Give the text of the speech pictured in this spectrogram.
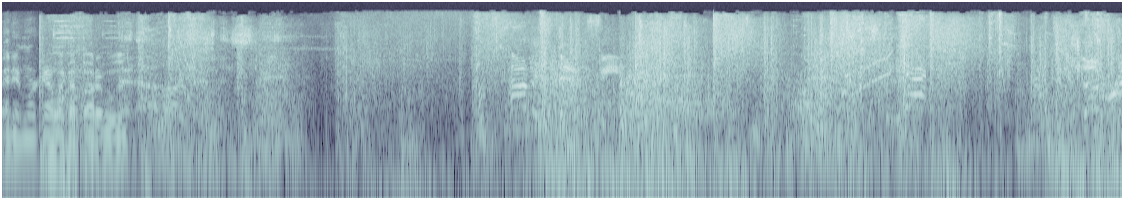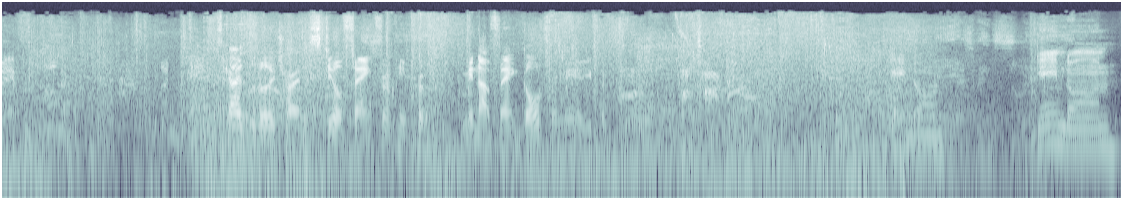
That didn't work out like I thought it would. This guy's literally trying to steal Fang from me, bro. I mean, not Fang, gold from me. or you fucking? Gamed on. Game on.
